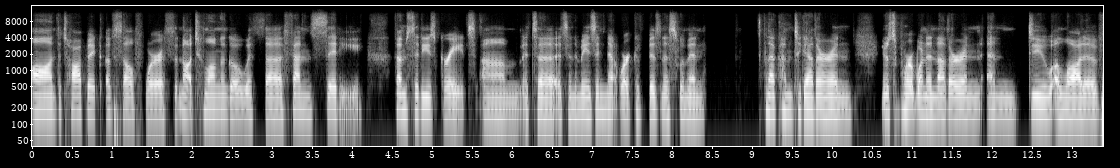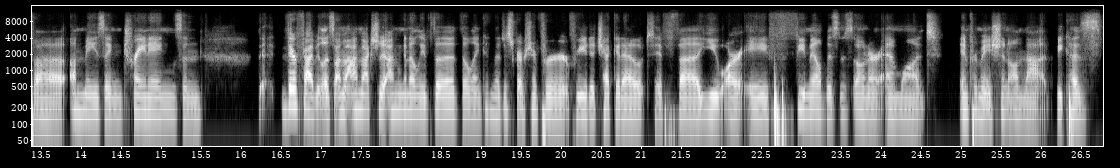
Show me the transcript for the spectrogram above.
on the topic of self-worth not too long ago with uh, Fem City. Fem City is great. Um, it's a it's an amazing network of business women that come together and you know support one another and and do a lot of uh, amazing trainings and they're fabulous. I'm, I'm actually I'm going to leave the the link in the description for for you to check it out if uh, you are a female business owner and want information on that because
